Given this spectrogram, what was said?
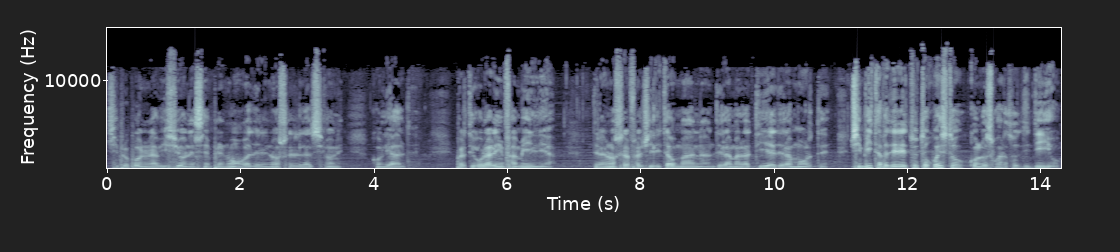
ci propone una visione sempre nuova delle nostre relazioni con gli altri, in particolare in famiglia, della nostra fragilità umana, della malattia e della morte. Ci invita a vedere tutto questo con lo sguardo di Dio.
